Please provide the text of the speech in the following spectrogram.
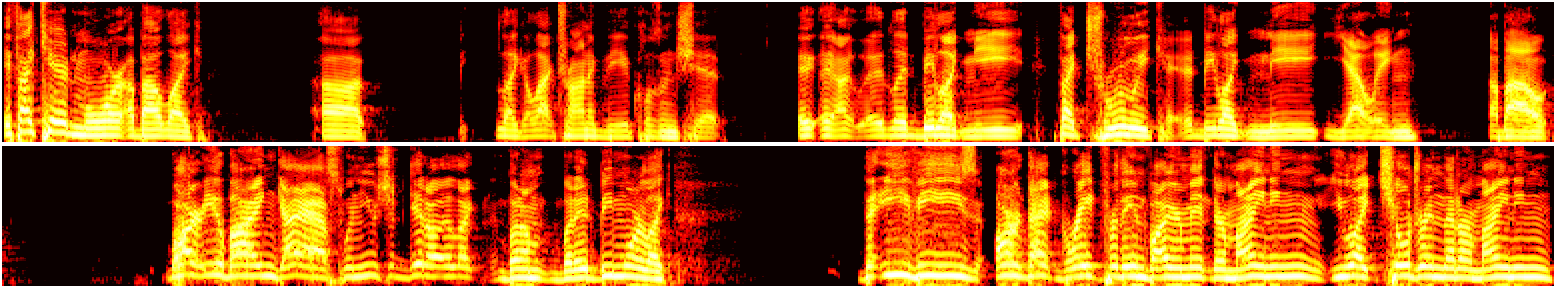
if I cared more about like uh like electronic vehicles and shit, it, it, it'd be like me if I truly cared, it'd be like me yelling about why are you buying gas when you should get a like but I'm but it'd be more like the EVs aren't that great for the environment. They're mining. You like children that are mining.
